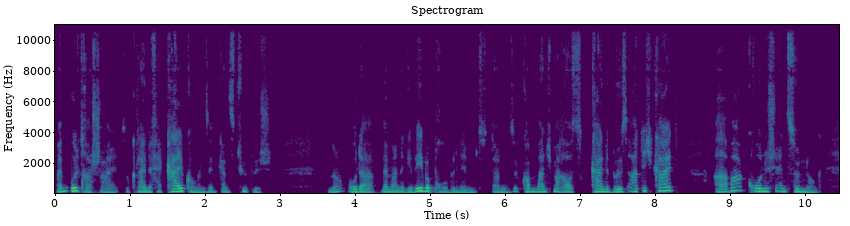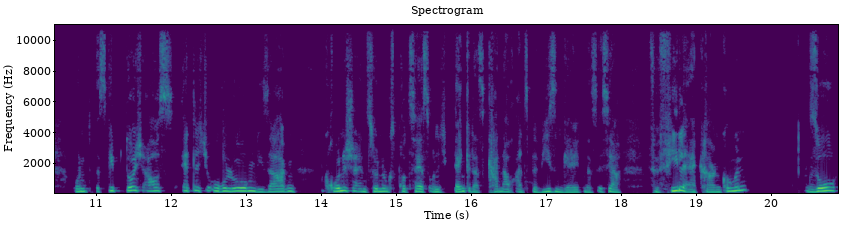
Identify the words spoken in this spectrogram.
beim Ultraschall, so kleine Verkalkungen sind ganz typisch. Ne? Oder wenn man eine Gewebeprobe nimmt, dann kommt manchmal raus keine Bösartigkeit, aber chronische Entzündung. Und es gibt durchaus etliche Urologen, die sagen, chronischer Entzündungsprozess und ich denke, das kann auch als bewiesen gelten. Das ist ja für viele Erkrankungen so,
